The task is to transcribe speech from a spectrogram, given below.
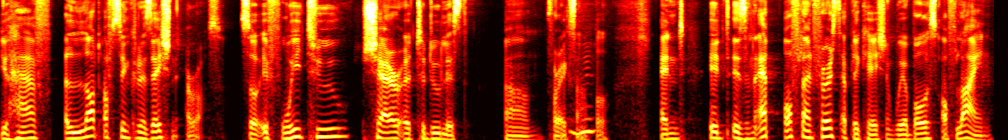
you have a lot of synchronization errors. So if we two share a to do list, um, for example, and it is an app offline first application, we're both offline,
